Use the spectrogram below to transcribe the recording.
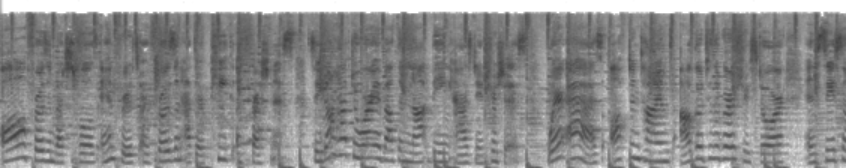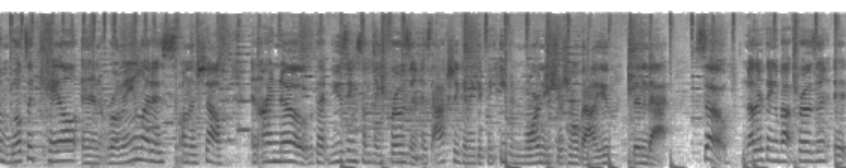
All frozen vegetables and fruits are frozen at their peak of freshness, so you don't have to worry about them not being as nutritious. Whereas, oftentimes, I'll go to the grocery store and see some wilted kale and romaine lettuce on the shelf, and I know that using something frozen is actually going to give me even more nutritional value than that. So, another thing about frozen, it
